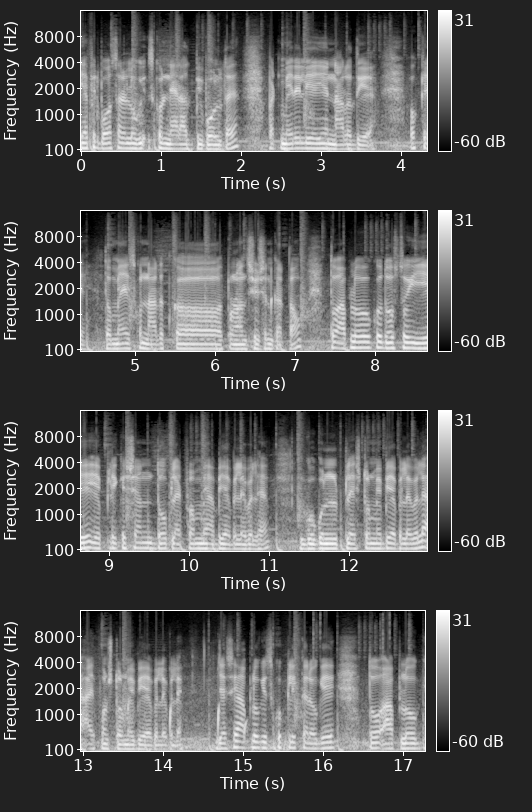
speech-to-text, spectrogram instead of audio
या फिर बहुत सारे लोग इसको नारद भी बोल रहे हैं बट मेरे लिए ये नारद ही है। ओके तो मैं इसको नारद का प्रोनाउंसिएशन करता हूँ। तो आप लोगों को दोस्तों ये एप्लीकेशन दो प्लेटफॉर्म में अभी अवेलेबल है। गूगल प्ले स्टोर में भी अवेलेबल है आईफोन स्टोर में भी अवेलेबल है। जैसे आप लोग इसको क्लिक करोगे तो आप लोग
